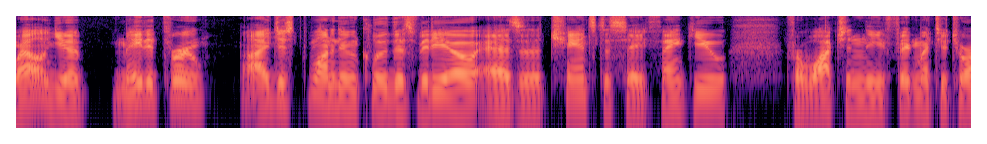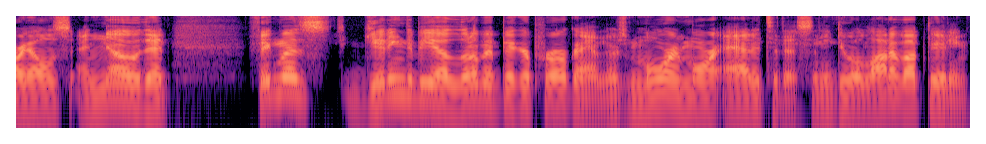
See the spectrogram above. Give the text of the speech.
well, you made it through. I just wanted to include this video as a chance to say thank you for watching the Figma tutorials and know that Figma's getting to be a little bit bigger program. There's more and more added to this and they do a lot of updating.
